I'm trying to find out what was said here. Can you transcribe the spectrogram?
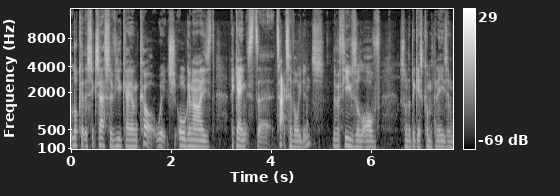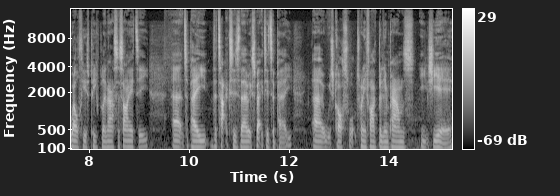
Look at the success of UK Uncut, which organised against uh, tax avoidance, the refusal of some of the biggest companies and wealthiest people in our society uh, to pay the taxes they're expected to pay, uh, which costs what 25 billion pounds each year,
